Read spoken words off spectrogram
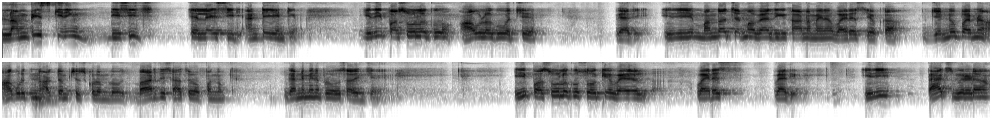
లంపీ స్కిన్నింగ్ డిసీజ్ ఎల్ఐసిడి అంటే ఏంటి? ఇది పశువులకు ఆవులకు వచ్చే వ్యాధి. ఇది మంద చర్మ వ్యాధికి కారణమైన వైరస్ యొక్క జన్యుపరమైన ఆకృతిని అర్థం చేసుకోవడంలో భారతీయ శాస్త్ర ఒప్పందం గణ్యమైన ప్రభు సాధించింది. ఇది పశువులకు సోకే వైరల్ వైరస్ వ్యాధి. ఇది ప్యాక్స్ విరడా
